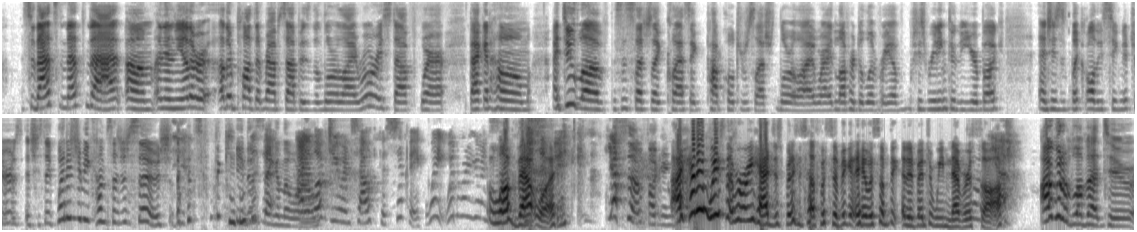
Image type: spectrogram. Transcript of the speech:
so that's that's that. Um and then the other other plot that wraps up is the Lorelai Rory stuff where back at home I do love this is such like classic pop culture slash Lorelai where I love her delivery of she's reading through the yearbook and she's like all these signatures and she's like when did you become such a soch it's the cutest thing in the world i loved you in south pacific wait when were you in love south that pacific? one yeah so fucking good. i kind of wish that rory had just been in south pacific and it was something an adventure we never saw yeah. I would have loved that too,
